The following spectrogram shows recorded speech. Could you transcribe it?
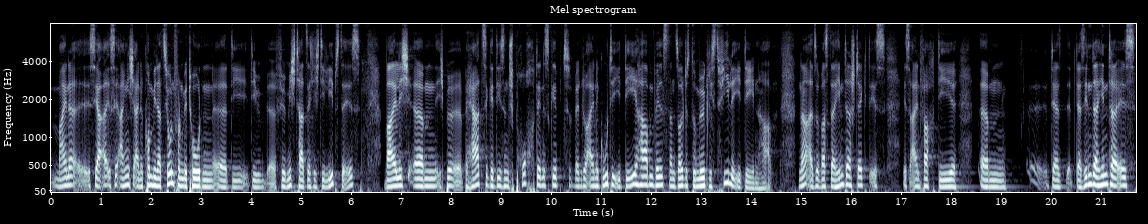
meine ist ja ist eigentlich eine Kombination von Methoden, äh, die, die äh, für mich tatsächlich die liebste ist, weil ich, ähm, ich be beherzige diesen Spruch, den es gibt, wenn du eine gute Idee haben willst, dann solltest du möglichst viele Ideen haben. Ne? Also was dahinter steckt, ist, ist einfach die, ähm, äh, der, der Sinn dahinter ist,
